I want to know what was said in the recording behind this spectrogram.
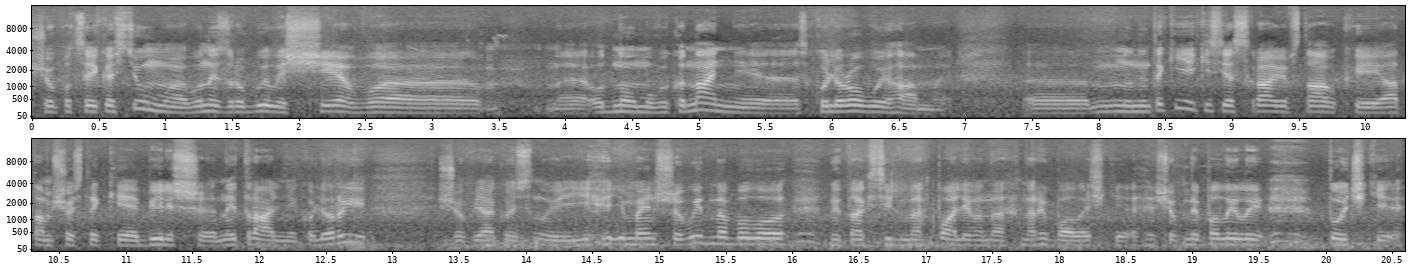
щоб оцей костюм вони зробили ще в е, одному виконанні е, з кольорової гами. Е, Ну, не такі якісь яскраві вставки, а там щось таке більш нейтральні кольори, щоб якось ну, і, і менше видно було, не так сильно палів на, на рибалочці, щоб не палили точки.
